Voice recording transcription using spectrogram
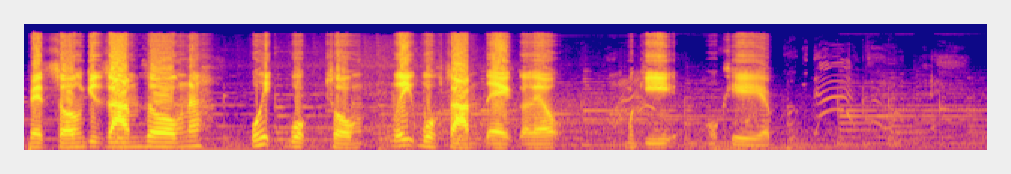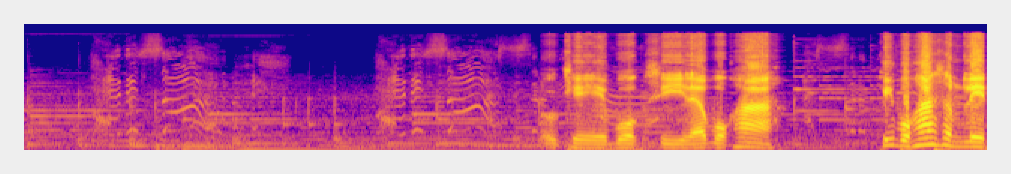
เผ็ดสองจุดสามสองนะอุ้ยบวกสองเฮ้ยบวกสามแตกกันแล้ว เมื่อกี้ โอเคครับ โอเค บวกสี่แล้วบวกห้าพี่บวกห้าสำเร็จ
